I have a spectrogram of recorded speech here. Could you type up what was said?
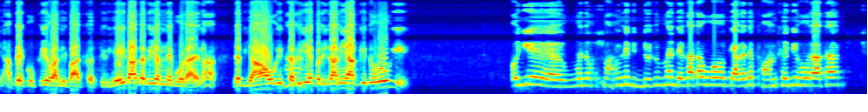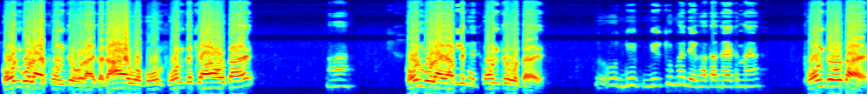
क्या बेकूफी वाली बात करती हूँ? यही बात अभी हमने बोला है ना। जब यहाँ होगी हाँ। तभी ये परेशानी आपकी दूर होगी। और ये उसमें हमने यूट्यूब में देखा था वो क्या कहते हैं फ़ोन से भी हो रहा था। कौन बोला है फ़ोन से हो रहा है? गधा है वो फ़ोन से क्या होता है? हाँ। कौन बोला है आपसे। फ़ोन से होता है? यूट्यूब में देखा था नेट में। फ़ोन से होता है?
